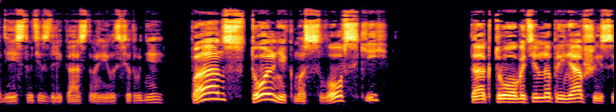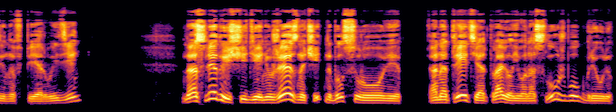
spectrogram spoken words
действовать издалека становилось все труднее. Пан Стольник Масловский, так трогательно принявший сына в первый день, на следующий день уже значительно был суровее, а на третий отправил его на службу к Брюлю.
